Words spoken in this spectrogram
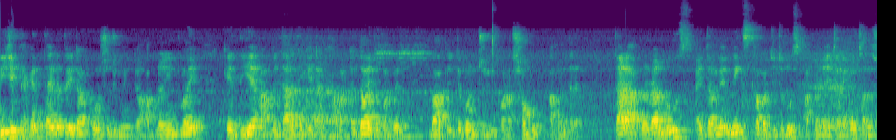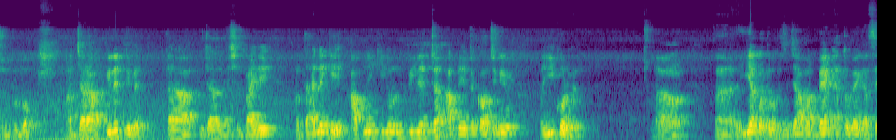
নিজেই থাকেন তাহলে তো এটা কোনো সুযোগ নেই। তো আপনার এমপ্লয়িকে দিয়ে আপনি দাঁড়া থেকে এটা খাবারটা দেওয়াইতে পারবেন বা আপনি এটা মনিটরিং করা সম্ভব। আপনার দ্বারা তারা আপনারা লুজ আইটেমে মিক্স খাবার যেটা লুজ আপনারা এটা নেবেন সাজেশন করব। আর যারা পিলেট নেবেন, তারা যারা দেশের বাইরে তাহলে কি আপনি কি করবেন পিলেটটা আপনি এটা কন্টিনিউ ই করবেন? ইয়া করতে পারতেছে যে আমার ব্যাগ এত ব্যাগ আছে,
